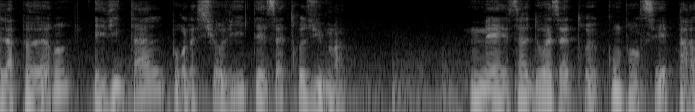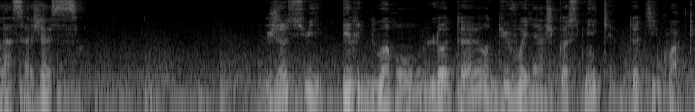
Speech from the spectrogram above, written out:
La peur est vitale pour la survie des êtres humains, mais elle doit être compensée par la sagesse. Je suis Éric Doireau, l'auteur du Voyage cosmique de Tikouak.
